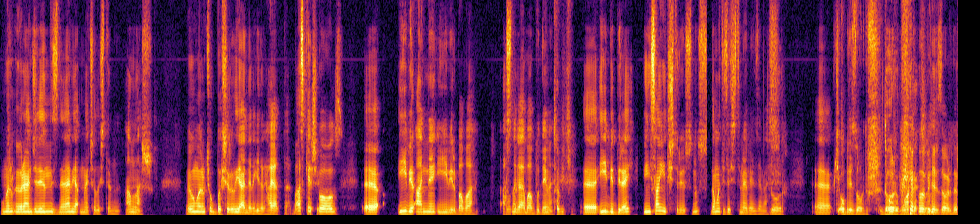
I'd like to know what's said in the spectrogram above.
Umarım öğrencileriniz neler yapmaya çalıştığını anlar. Ve umarım çok başarılı yerlere gelir hayatta. Teşekkür Basketbol, e, iyi bir anne, iyi bir baba. Aslında Evet. galiba bu değil mi? Tabii ki. E, iyi bir birey. İnsan yetiştiriyorsunuz. Domates yetiştirmeye benzemez. Doğru. E, ki o bile zordur. Doğru. Muhakkak o doğru. bile zordur.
